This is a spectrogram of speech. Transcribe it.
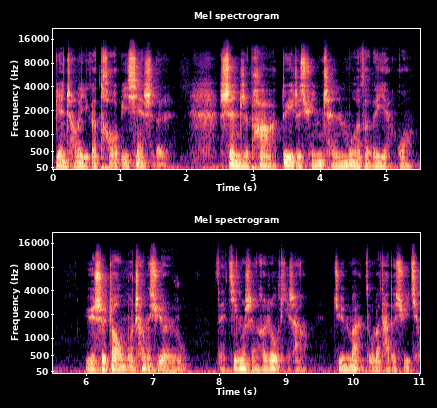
变成了一个逃避现实的人，甚至怕对着群臣莫责的眼光。于是赵牧乘虚而入，在精神和肉体上均满足了他的需求。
